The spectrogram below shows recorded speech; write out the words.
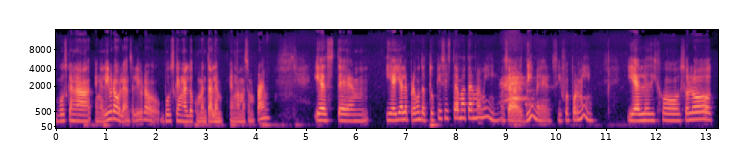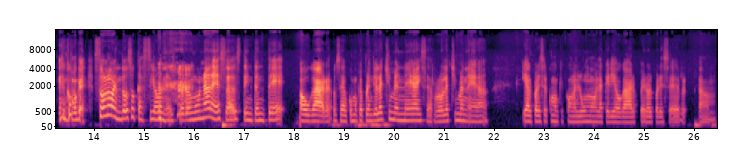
búsquenla en el libro o leanse el libro o busquen el documental en, en Amazon Prime. Y este, y ella le pregunta, ¿tú quisiste matarme a mí? O sea, dime si fue por mí. Y él le dijo, solo, como que, solo en dos ocasiones, pero en una de esas te intenté ahogar, o sea, como que prendió la chimenea y cerró la chimenea y al parecer como que con el humo la quería ahogar, pero al parecer am,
